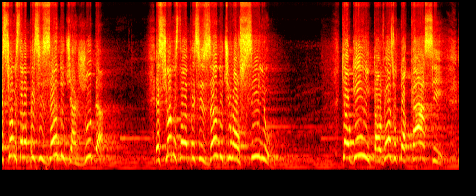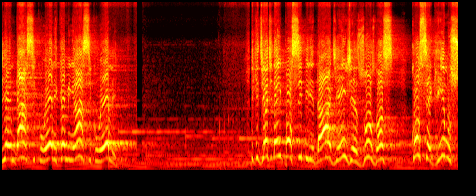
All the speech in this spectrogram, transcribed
esse homem estava precisando de ajuda, esse homem estava precisando de um auxílio, que alguém talvez o tocasse e andasse com ele, caminhasse com ele. E que diante da impossibilidade em Jesus nós conseguimos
